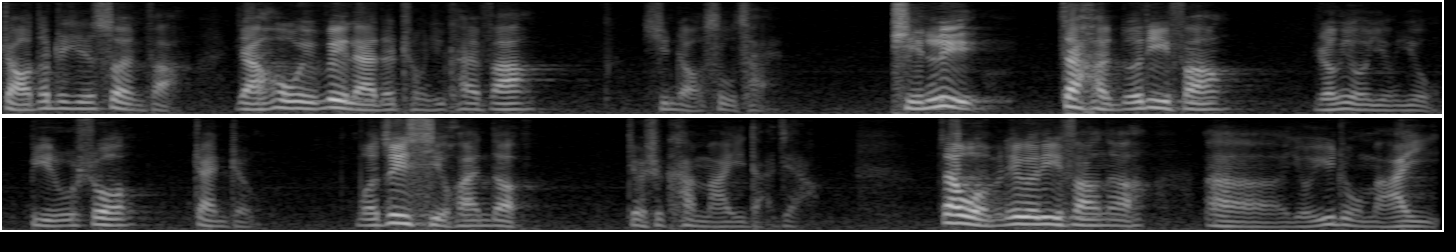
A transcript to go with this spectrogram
找到这些算法。然后为未来的程序开发寻找素材，频率在很多地方仍有应用，比如说战争。我最喜欢的就是看蚂蚁打架。在我们这个地方呢，呃，有一种蚂蚁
